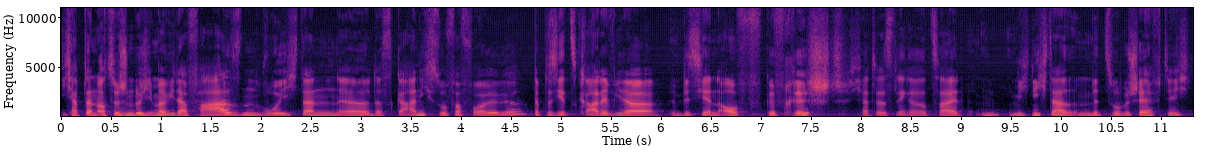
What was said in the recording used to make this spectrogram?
Ich habe dann auch zwischendurch immer wieder Phasen, wo ich dann äh, das gar nicht so verfolge. Ich habe das jetzt gerade wieder ein bisschen aufgefrischt. Ich hatte das längere Zeit mich nicht damit so beschäftigt.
